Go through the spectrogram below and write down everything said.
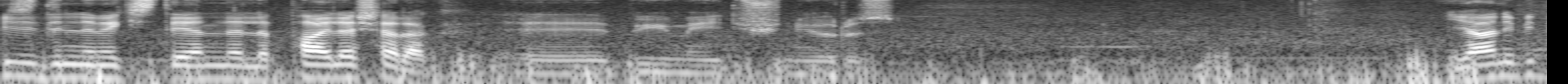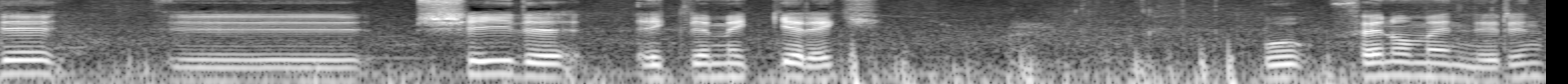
bizi dinlemek isteyenlerle paylaşarak e, büyümeyi düşünüyoruz. Yani bir de e, şeyi de eklemek gerek. Bu fenomenlerin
